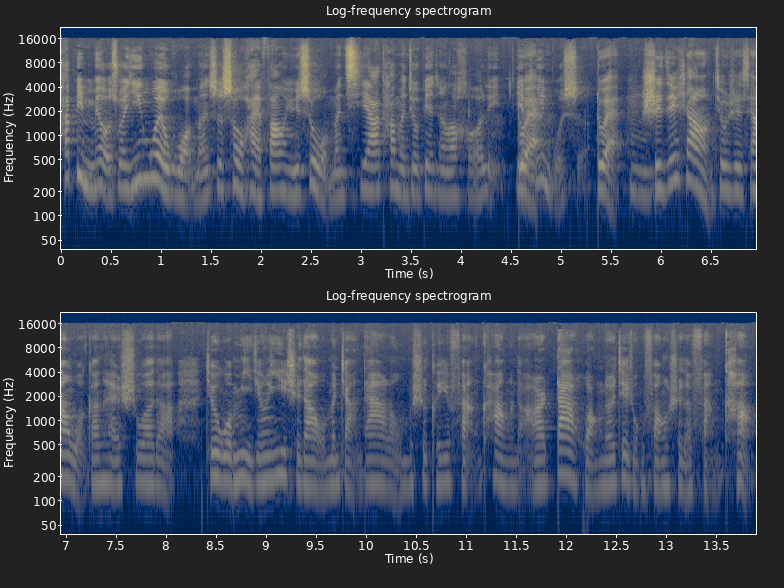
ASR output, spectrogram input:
他并没有说因为我们是受害方，于是我们欺压他们就变成了合理，也对并不是。对，实际上就是像我刚才说的，就我们已经意识到我们长大了，我们是可以反抗的，而大黄的这种方式的反抗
